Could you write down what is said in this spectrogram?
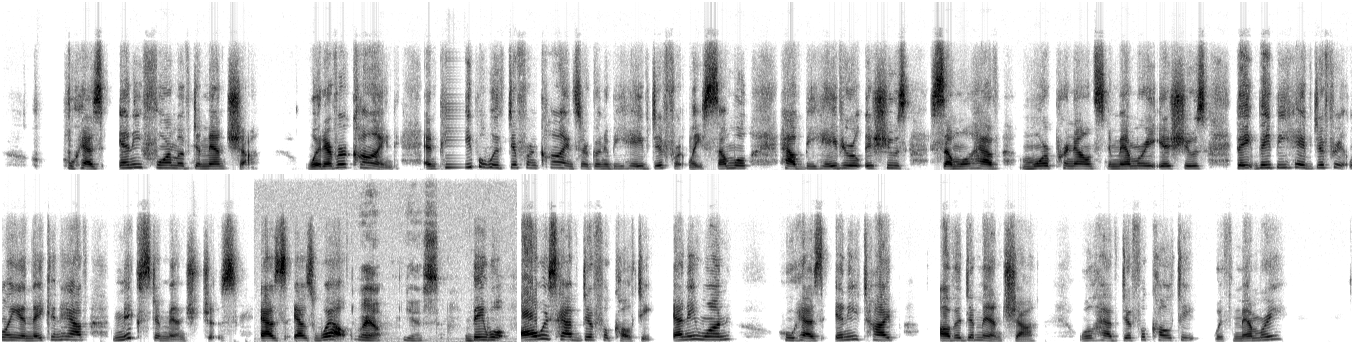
who has any form of dementia, whatever kind, and people with different kinds are going to behave differently. Some will have behavioral issues, some will have more pronounced memory issues. They, they behave differently and they can have mixed dementias as, as well. Well, yes. They will always have difficulty. Anyone who has any type of a dementia will have difficulty with memory,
